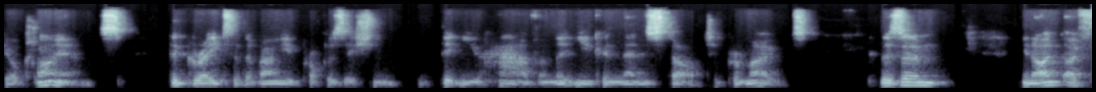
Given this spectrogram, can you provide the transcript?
your clients, the greater the value proposition that you have and that you can then start to promote. There's um, you know, I've,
